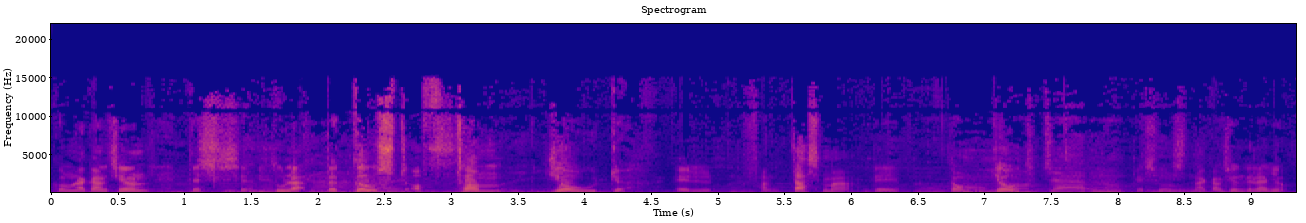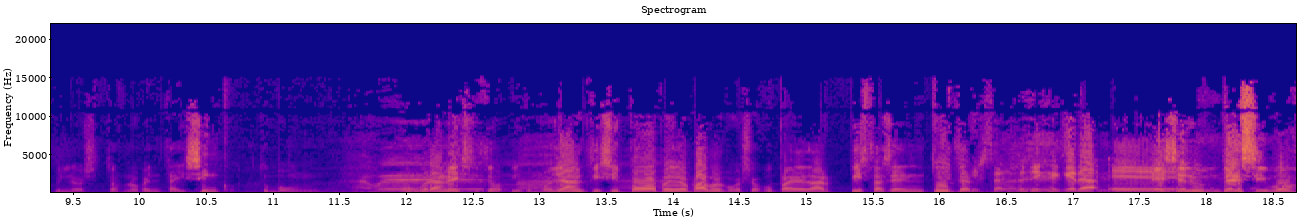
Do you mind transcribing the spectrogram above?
con una canción que se titula The Ghost of Tom Joad, el fantasma de Tom Joad. Es una canción del año 1995. Tuvo un, un gran éxito y como ya anticipó Pedro Pablo, porque se ocupa de dar pistas en Twitter, Esta, yo dije que era eh, es el undécimo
